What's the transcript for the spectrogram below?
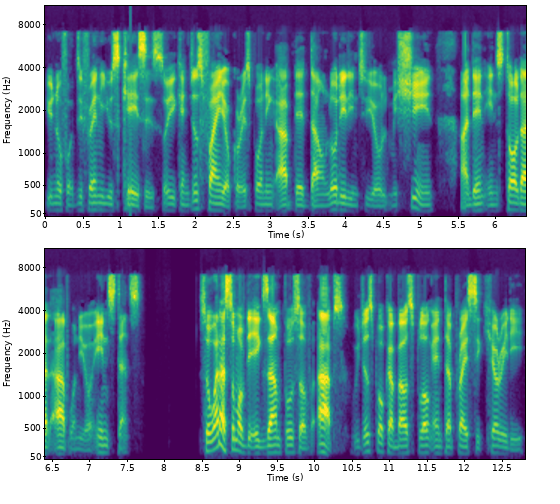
you know for different use cases. So you can just find your corresponding app there, download it into your machine, and then install that app on your instance. So what are some of the examples of apps? We just spoke about Splunk Enterprise Security.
